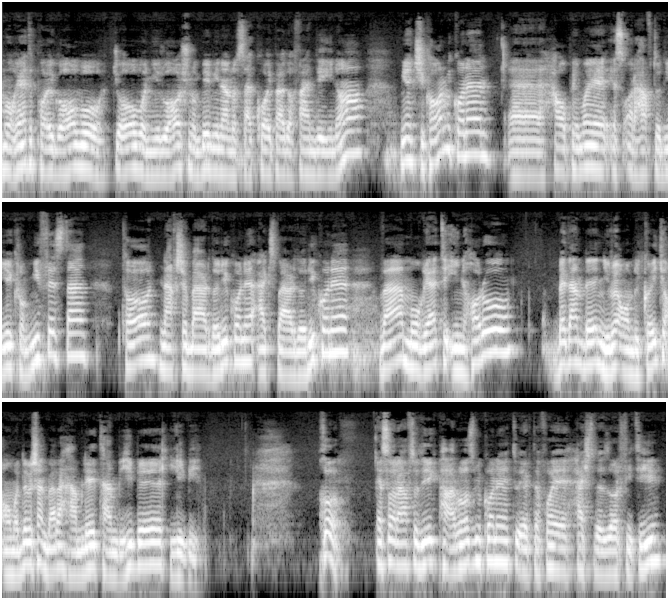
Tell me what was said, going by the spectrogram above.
موقعیت پایگاه ها و جاها و نیروهاشون رو ببینن و سکوهای پدافنده اینا میان چیکار می‌کنن؟ هواپیمای اسار 71 رو میفرستن تا نقشه برداری کنه عکس برداری کنه و موقعیت اینها رو بدن به نیروی آمریکایی که آماده بشن برای حمله تنبیهی به لیبی. خب اسار 71 پرواز می‌کنه تو ارتفاع 8000 فیتی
